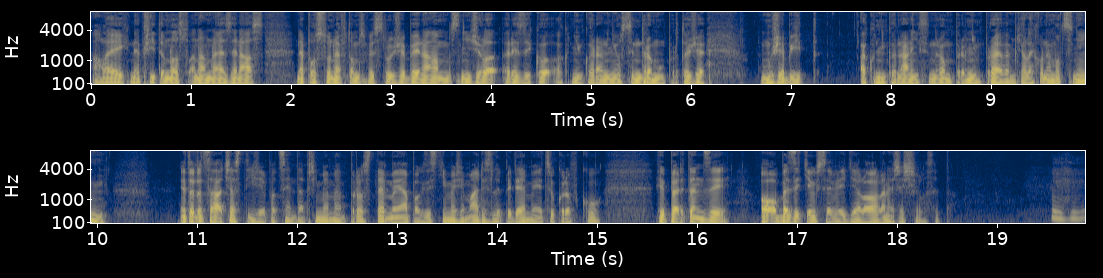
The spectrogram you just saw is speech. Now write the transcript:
ale jejich nepřítomnost v anamnéze nás neposune v tom smyslu, že by nám snížila riziko akutní koronárního syndromu, protože může být akutní koronární syndrom prvním projevem tělech onemocnění. Je to docela častý, že pacienta přijmeme pro stemy a pak zjistíme, že má dyslipidemii, cukrovku, hypertenzi. O obezitě už se vědělo, ale neřešilo se to. Mm-hmm.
